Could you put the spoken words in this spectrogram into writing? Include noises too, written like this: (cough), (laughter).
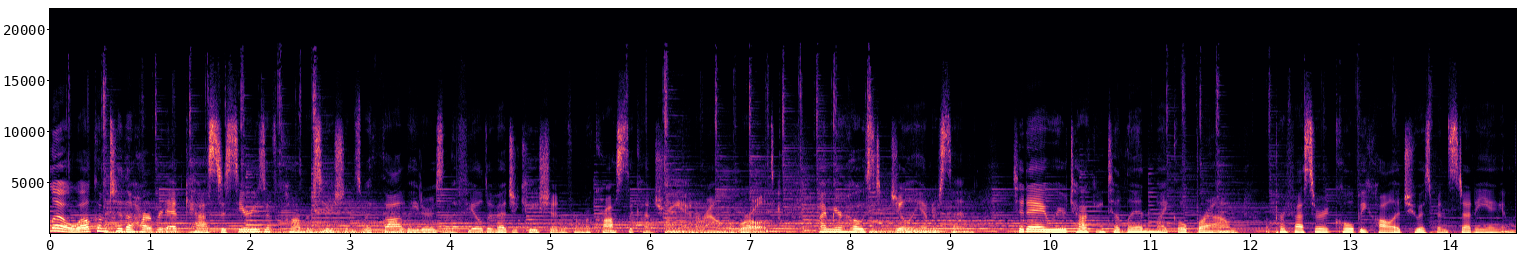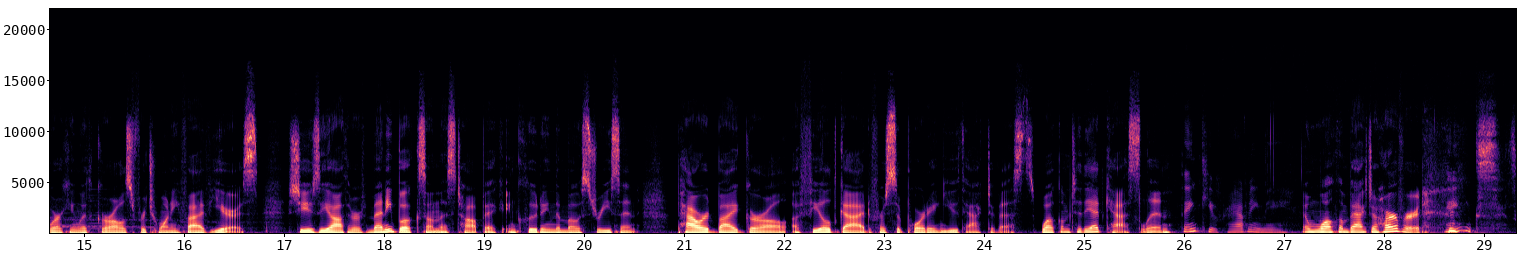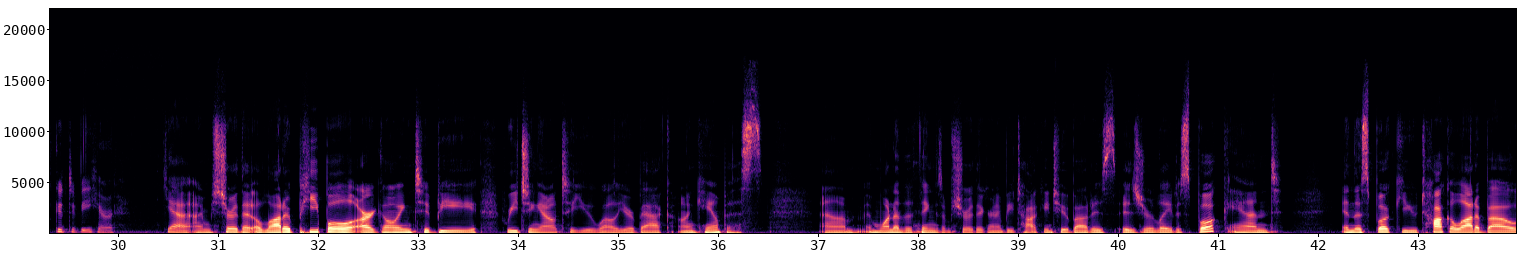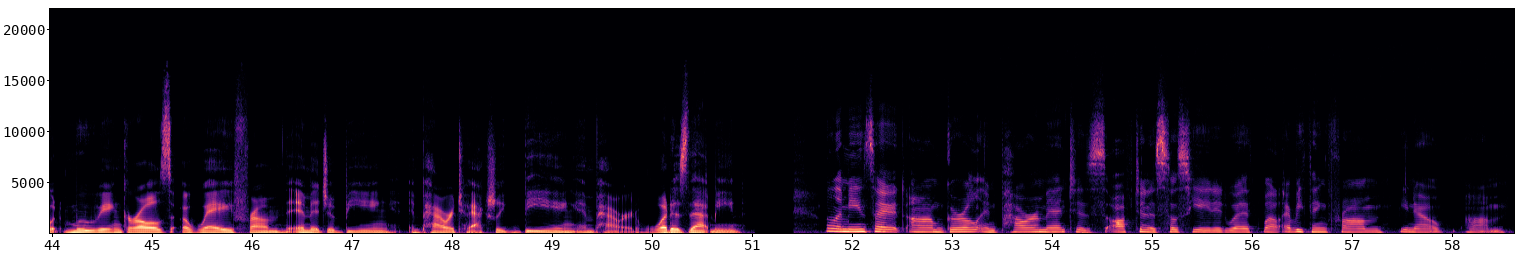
Hello, welcome to the Harvard EdCast, a series of conversations with thought leaders in the field of education from across the country and around the world. I'm your host, Jill Anderson. Today we are talking to Lyn Mikel Brown, a professor at Colby College who has been studying and working with girls for 25 years. She is the author of many books on this topic, including the most recent, Powered by Girl, a field guide for supporting youth activists. Welcome to the EdCast, Lynn. Thank you for having me. And welcome back to Harvard. Thanks. (laughs) good to be here. Yeah, I'm sure that a lot of people are going to be reaching out to you while you're back on campus. Um, and one of the things I'm sure they're going to be talking to you about is is your latest book. And in this book, you talk a lot about moving girls away from the image of being empowered to actually being empowered. What does that mean? Well, it means that um, girl empowerment is often associated with well everything from you know. Um,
